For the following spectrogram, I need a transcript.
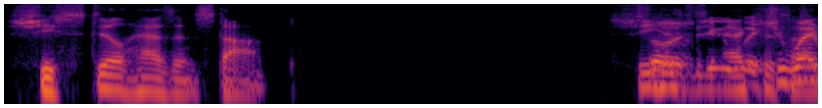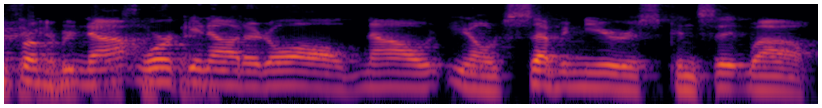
She still hasn't stopped. She so she, she went from not working out at all now, you know, seven years. Consider wow,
